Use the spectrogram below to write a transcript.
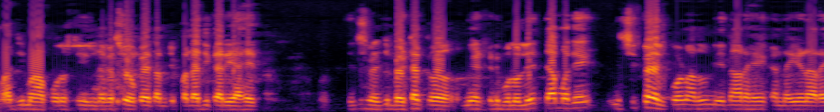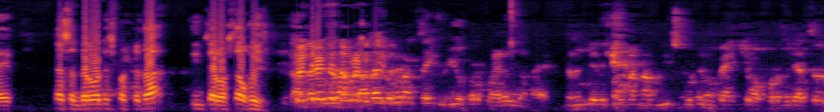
माजी महापौर असतील नगरसेवक आहेत आमचे पदाधिकारी आहेत. त्यांची सगळ्यांची बैठक मी या ठिकाणी बोलवली. आहे. त्यामध्ये निश्चित कळेल कोण अजून येणार आहे का नाही येणार आहे. त्या संदर्भात स्पष्टता तीन चार वाजता होईल. एक व्हिडिओ परत व्हायरल झाला आहे. धनंजय देशमुखांना वीस कोटी रुपयांची ऑफर दिल्याचं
